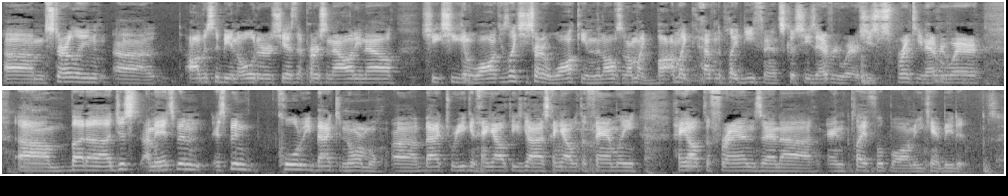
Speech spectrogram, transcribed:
Um, Sterling. Obviously, being older, she has that personality now. She she can walk. It's like she started walking, and then all of a sudden, I'm like I'm like having to play defense because she's everywhere. She's sprinting everywhere. Um, but uh, just, I mean, it's been it's been cool to be back to normal, uh, back to where you can hang out with these guys, hang out with the family, hang out with the friends, and uh, and play football. I mean, you can't beat it. Sam,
